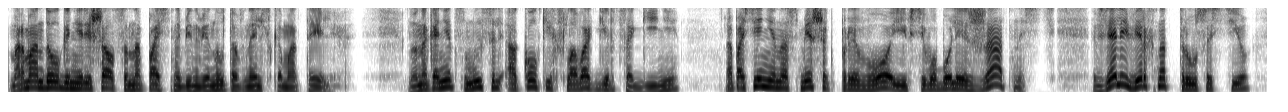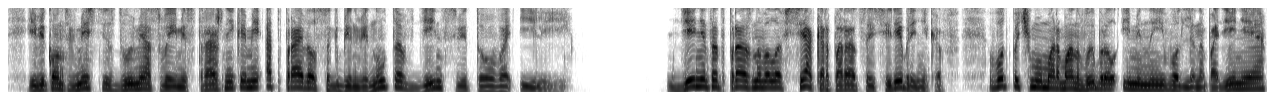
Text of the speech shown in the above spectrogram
Марман долго не решался напасть на Бенвенута в Нельском отеле. Но, наконец, мысль о колких словах герцогини, опасения насмешек Прево и всего более жадность взяли верх над трусостью, и Виконт вместе с двумя своими стражниками отправился к Бенвенуто в день святого Илии. День этот праздновала вся корпорация серебряников. Вот почему Марман выбрал именно его для нападения,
